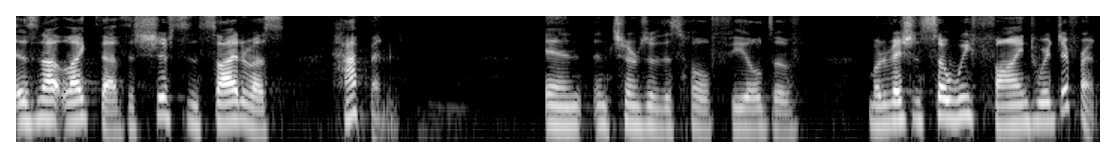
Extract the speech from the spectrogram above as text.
it's not like that. The shifts inside of us happen in, in terms of this whole field of motivation. So we find we're different.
